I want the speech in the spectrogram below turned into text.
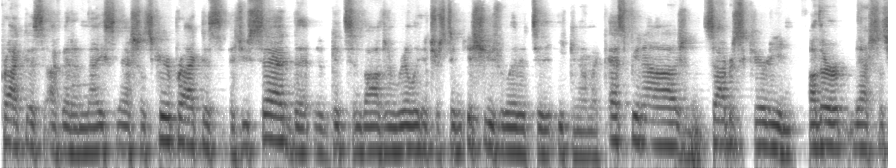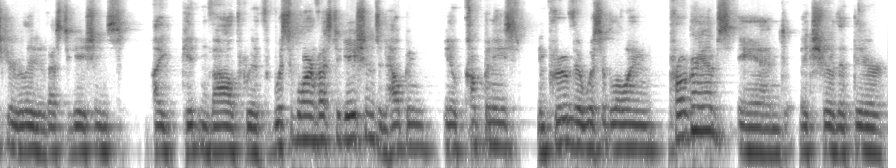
practice. I've got a nice national security practice, as you said, that gets involved in really interesting issues related to economic espionage and cybersecurity and other national security related investigations. I get involved with whistleblower investigations and helping you know companies improve their whistleblowing programs and make sure that they're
